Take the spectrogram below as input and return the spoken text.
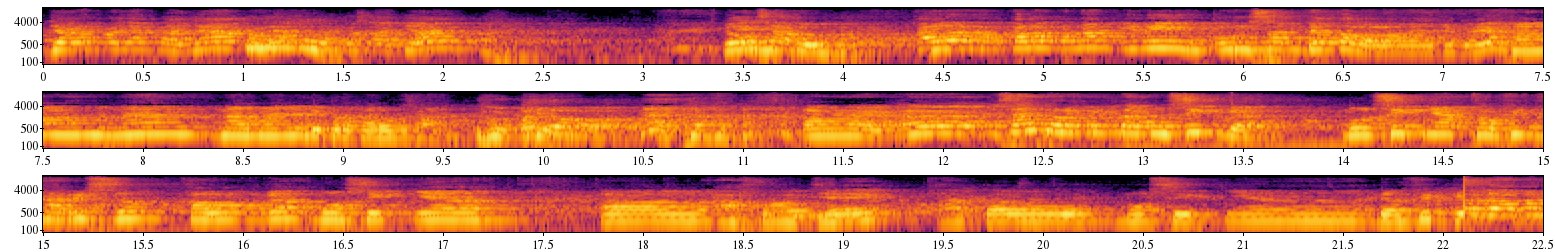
Jangan banyak tanya, kalian fokus aja. Gak usah. gitu. Kalau kalau menang ini urusan battle namanya juga ya. kalah menang namanya dipertaruhkan. Betul. Alright, Eh, saya boleh minta musik nggak? Musiknya Calvin Harris dong. Kalau enggak musiknya uh, Afrojack atau musiknya David Guetta. Sudah aman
